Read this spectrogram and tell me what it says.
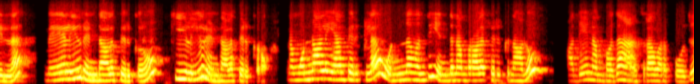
ஏழுல மேலையும் ரெண்டால பெருக்கிறோம் கீழையும் ரெண்டால பெருக்கிறோம். நம்ம ஒன்னால ஏன் பெருக்கல? ஒன்ன வந்து எந்த நம்பரால பெருக்கினாலும் அதே நம்பர் தான் ஆன்சரா வரப்போகுது.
